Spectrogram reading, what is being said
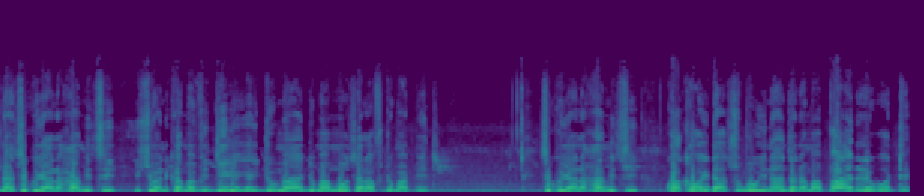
na siku ya Alhamisi ikiwa ni kama vijilia ya Ijumaa, Jumamosi alafu Jumapili. Siku ya Alhamisi kwa kawaida asubuhi inaanza na mapadre wote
